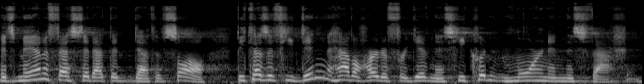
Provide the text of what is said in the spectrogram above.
It's manifested at the death of Saul. Because if he didn't have a heart of forgiveness, he couldn't mourn in this fashion.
